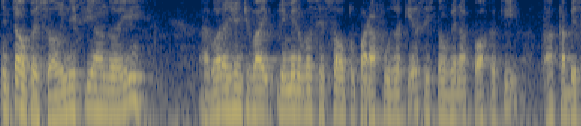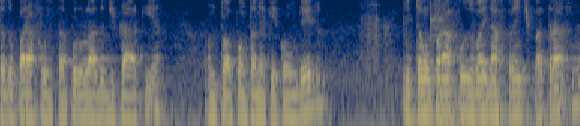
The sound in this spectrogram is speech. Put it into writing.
Então, pessoal, iniciando aí, agora a gente vai, primeiro você solta o parafuso aqui, vocês estão vendo a porca aqui, a cabeça do parafuso está por o lado de cá aqui, ó, onde estou apontando aqui com o dedo. Então o parafuso vai da frente para trás, né?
